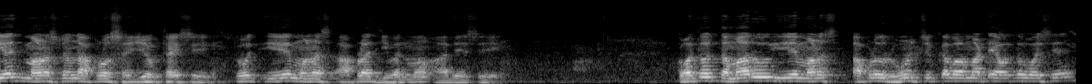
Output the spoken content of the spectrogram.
એ જ માણસનો આપણો સહયોગ થાય છે, તો જ એ માણસ આપણા જીવનમાં આવે છે. કો તો તમારું એ માણસ આપણું ઋણ ચૂકવવા માટે આવતો હોય છે,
